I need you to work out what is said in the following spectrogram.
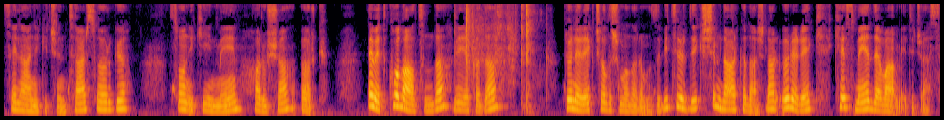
Selanik için ters örgü. Son iki ilmeğim haroşa örgü. Evet kol altında ve yakada dönerek çalışmalarımızı bitirdik. Şimdi arkadaşlar örerek kesmeye devam edeceğiz.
